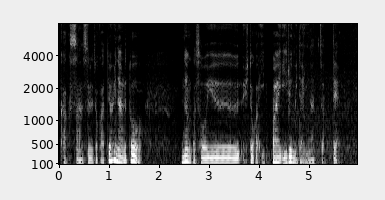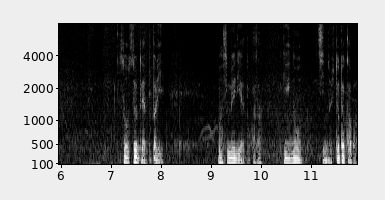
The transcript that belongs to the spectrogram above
拡散するとかっていうふうになるとなんかそういう人がいっぱいいるみたいになっちゃってそうするとやっぱりマスメディアとかさ芸能人の人とかは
